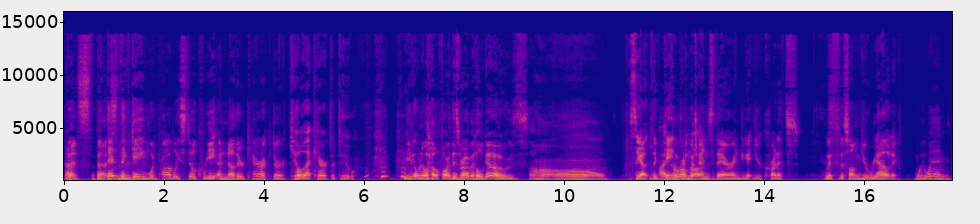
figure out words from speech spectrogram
That's But that's then the game would probably still create another character. kill that character too. we don't know how far this rabbit hole goes. Oh. So yeah, the Ay, game pretty much ends there, and you get your credits with the song "Your Reality." we win,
